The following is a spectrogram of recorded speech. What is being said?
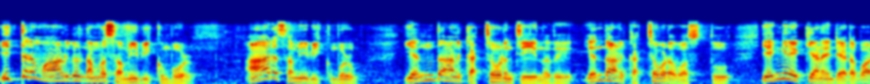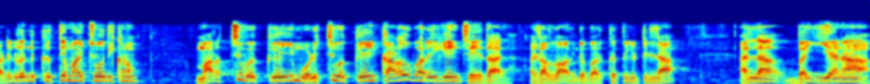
ഇത്തരം ആളുകൾ നമ്മളെ സമീപിക്കുമ്പോൾ ആരെ സമീപിക്കുമ്പോഴും എന്താണ് കച്ചവടം ചെയ്യുന്നത് എന്താണ് കച്ചവട വസ്തു എങ്ങനെയൊക്കെയാണ് അതിന്റെ ഇടപാടുകൾ എന്ന് കൃത്യമായി ചോദിക്കണം. മറച്ചു വെക്കുകയും ഒളിച്ചു വെക്കുകയും കളവ് പറയുകയും ചെയ്താൽ അതിൽ അള്ളാഹുവിന്റെ ബർക്കത്ത് കിട്ടില്ല. അല്ല ബയ്യന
